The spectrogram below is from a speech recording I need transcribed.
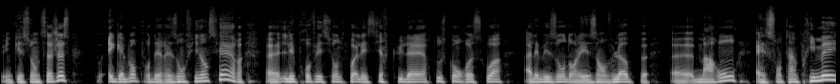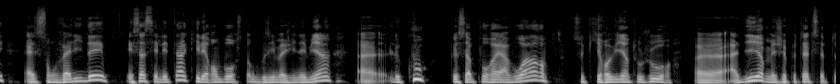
une question de sagesse, également pour des raisons financières. Euh, les professions de foi, les circulaires, tout ce qu'on reçoit à la maison dans les enveloppes euh, marron, elles sont imprimées, elles sont validées, et ça, c'est l'État qui les rembourse. Donc, vous imaginez bien le coût que ça pourrait avoir, ce qui revient toujours euh, à dire, mais j'ai peut-être cette,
